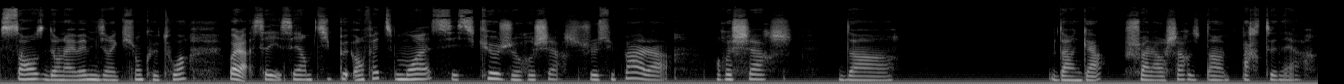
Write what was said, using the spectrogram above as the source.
sens, dans la même direction que toi. Voilà, c'est un petit peu... En fait, moi, c'est ce que je recherche. Je suis pas à la recherche d'un d'un gars, je suis à la recherche d'un partenaire.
